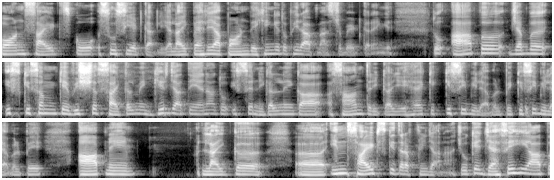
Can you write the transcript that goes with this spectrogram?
पॉन साइट्स को एसोसिएट कर लिया। लाइक पहले आप पॉन देखेंगे तो फिर आप मैस्टरबेट करेंगे। तो आप जब इस किस्म के विश्व साइकिल में गिर जाते हैं ना तो इससे निकलने का आसान तरीका ये है कि किसी भी लेवल पे, किसी भी लेवल पे आपने लाइक इन साइट्स की तरफ़ नहीं जाना। क्योंकि जैसे ही आप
